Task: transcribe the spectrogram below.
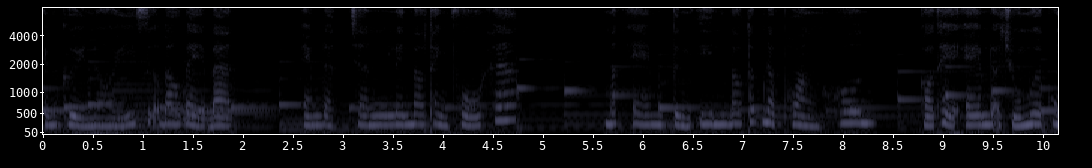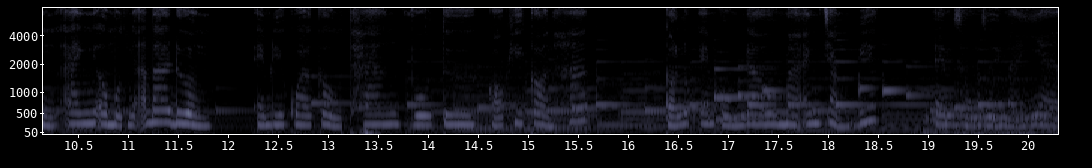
Em cười nói giữa bao bè bạn. Em đặt chân lên bao thành phố khác. Mắt em từng in bao tấp nập hoàng hôn. Có thể em đã trú mưa cùng anh ở một ngã ba đường. Em đi qua cầu thang vô tư có khi còn hát có lúc em ốm đau mà anh chẳng biết. Em sống dưới mái nhà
